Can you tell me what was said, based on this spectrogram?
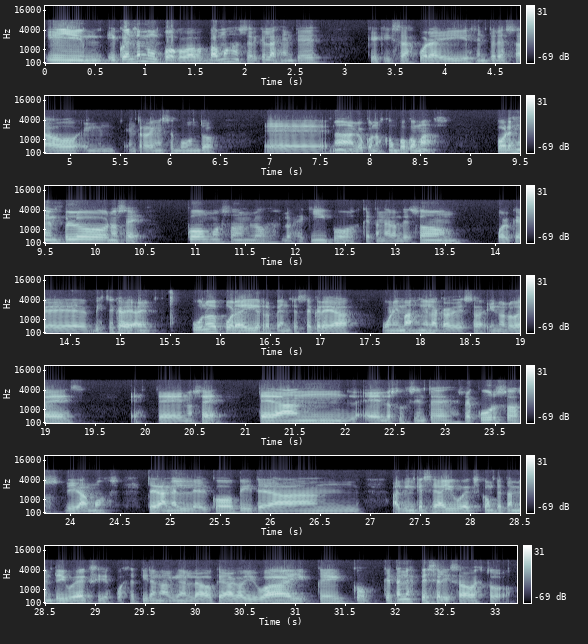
Y, y cuéntame un poco, va- vamos a hacer que la gente que quizás por ahí esté interesado en entrar en ese mundo, eh, nada, lo conozca un poco más. por ejemplo, no sé, cómo son los, los equipos, qué tan grandes son, porque viste que hay- uno por ahí de repente se crea una imagen en la cabeza y no lo es. Este, no sé, te dan eh, los suficientes recursos, digamos, te dan el, el copy, te dan alguien que sea UX completamente UX y después te tiran a alguien al lado que haga UI. ¿Qué, qué tan especializado es todo?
